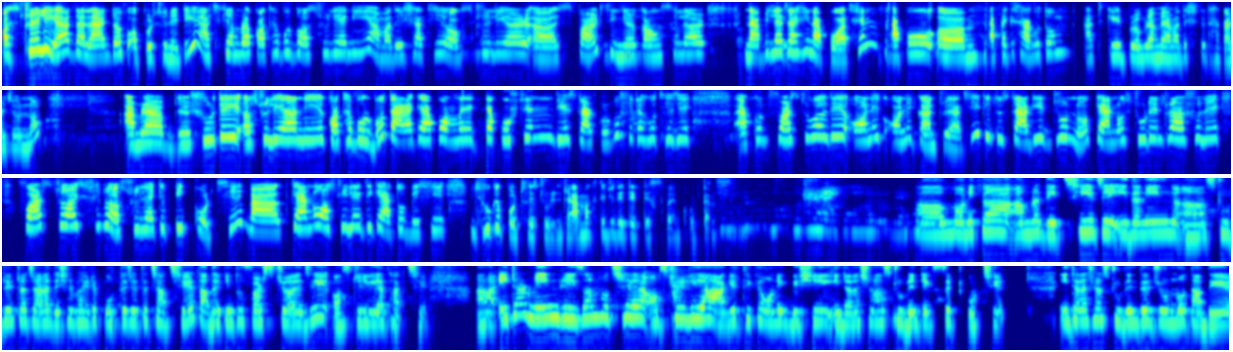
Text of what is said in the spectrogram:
Australia, the land of opportunity. আজকে আমরা কথা বলব অস্ট্রেলিয়া নিয়ে। আমাদের সাথে অস্ট্রেলিয়ার স্পার্ট সিনিয়র কাউন্সিলর নাবিলা জাহিন আপু আছেন। আপু আপনাকে স্বাগতম আজকের প্রোগ্রামে আমাদের সাথে থাকার জন্য। আমরা শুরুতেই অস্ট্রেলিয়া নিয়ে কথা বলব। তার আগে আপু আমি একটা কোশ্চেন দিয়ে স্টার্ট করব। সেটা হচ্ছে যে, এখন ফার্স্ট ওয়ার্ল্ডে অনেক অনেক কান্ট্রি আছে, কিন্তু স্টাডির জন্য কেন স্টুডেন্টরা আসলে ফার্স্ট চয়েস হিসেবে অস্ট্রেলিয়াকে পিক করছে বা কেন অস্ট্রেলিয়ার দিকে এত বেশি ঝুঁকে পড়ছে স্টুডেন্টরা আমাকে যদি এটা একটু এক্সপ্লেন করতেন। মনিকা, আমরা দেখছি যে ইদানিং স্টুডেন্টরা যারা দেশের বাইরে পড়তে যেতে চাচ্ছে, তাদের কিন্তু ফার্স্ট চয়েসে অস্ট্রেলিয়া থাকছে। এটার মেইন রিজন হচ্ছে অস্ট্রেলিয়া আগে থেকে অনেক বেশি ইন্টারন্যাশনাল স্টুডেন্ট একসেপ্ট করছে। ইন্টারন্যাশনাল স্টুডেন্টদের জন্য তাদের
